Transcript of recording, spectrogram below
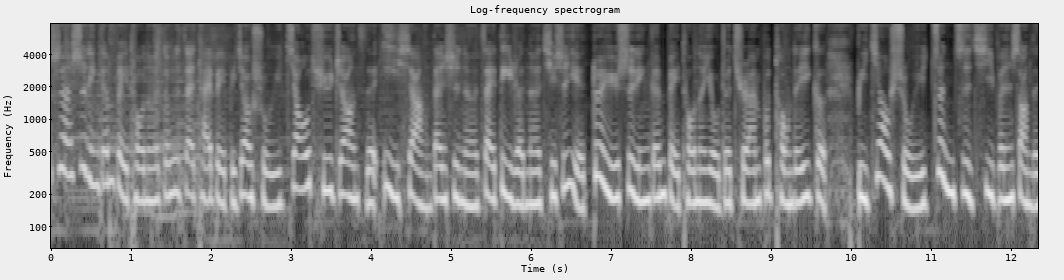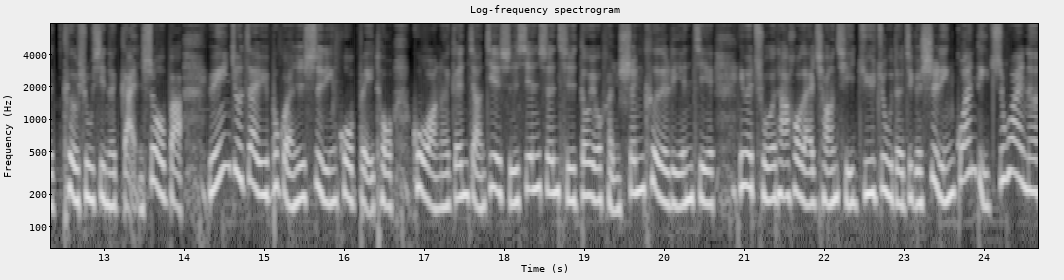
虽然士林跟北投呢都是在台北比较属于郊区这样子的意象，但是呢，在地人呢其实也对于士林跟北投呢有着全然不同的一个比较属于政治气氛上的特殊性的感受吧。原因就在于，不管是士林或北投，过往呢跟蒋介石先生其实都有很深刻的连接。因为除了他后来长期居住的这个士林官邸之外呢，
